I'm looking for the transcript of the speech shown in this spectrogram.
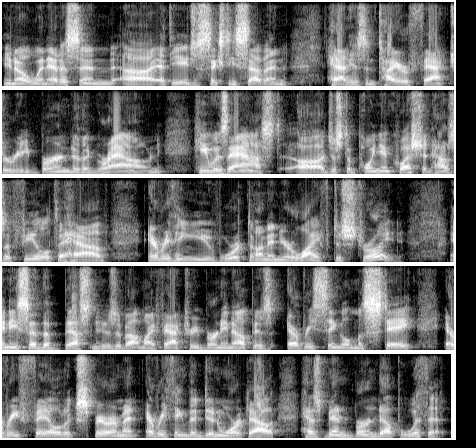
You know, when Edison, uh, at the age of 67, had his entire factory burned to the ground, he was asked uh, just a poignant question How does it feel to have everything you've worked on in your life destroyed? And he said, The best news about my factory burning up is every single mistake, every failed experiment, everything that didn't work out has been burned up with it.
